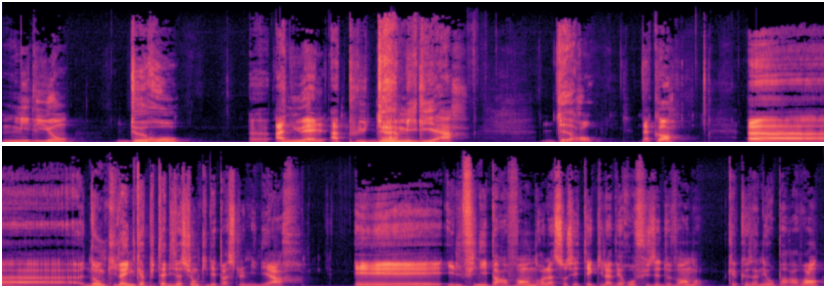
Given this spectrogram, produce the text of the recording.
millions d'euros euh, annuels à plus d'un milliard d'euros. D'accord? Donc il a une capitalisation qui dépasse le milliard. Et il finit par vendre la société qu'il avait refusé de vendre quelques années auparavant.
